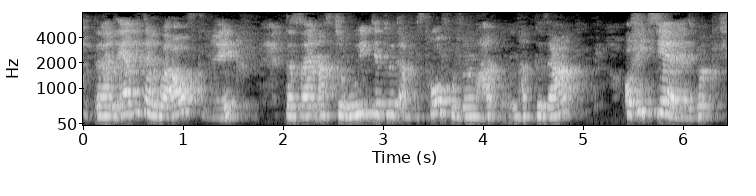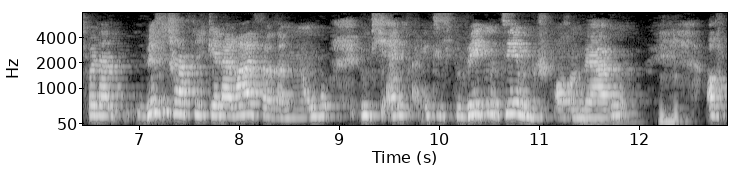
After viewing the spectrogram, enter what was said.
Und dann hat er sich darüber aufgeregt, dass ein Asteroid jetzt mit Apostroph geschrieben hat und hat gesagt, offiziell, wirklich bei der wissenschaftlichen Generalversammlung, wo wirklich eigentlich, bewegende Themen besprochen werden, Mhm. auf,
